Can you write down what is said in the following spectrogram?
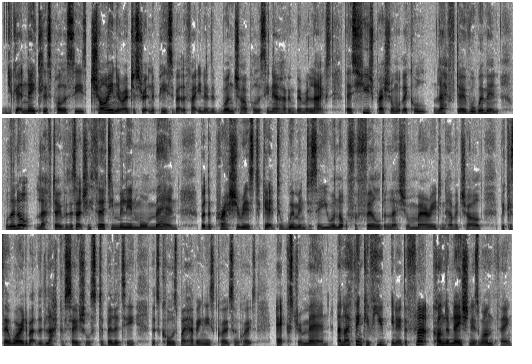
You get natalist policies. China, I've just written a piece about the fact, you know, the one child policy now having been relaxed, there's huge pressure on what they call leftover women. Well, they're not leftover, there's actually 30 million more men, but the pressure is to get to women to say you are not fulfilled unless you're married and have a child because they're worried about the lack of social stability that's caused by having these quotes unquote extra men. And I think if you, you know, the flat condemnation is one thing,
